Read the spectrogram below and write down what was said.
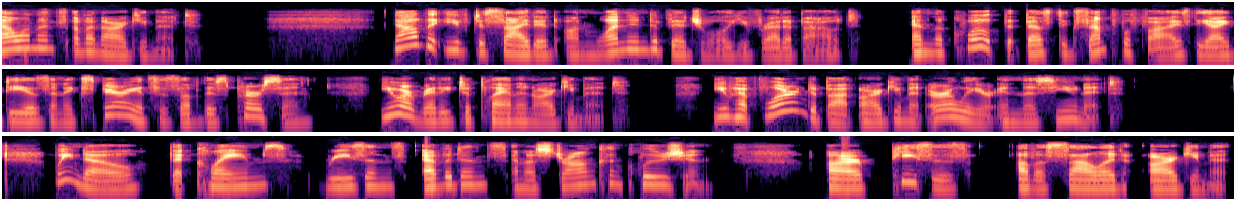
Elements of an argument. Now that you've decided on one individual you've read about and the quote that best exemplifies the ideas and experiences of this person, you are ready to plan an argument. You have learned about argument earlier in this unit. We know that claims, reasons, evidence, and a strong conclusion are pieces of a solid argument.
